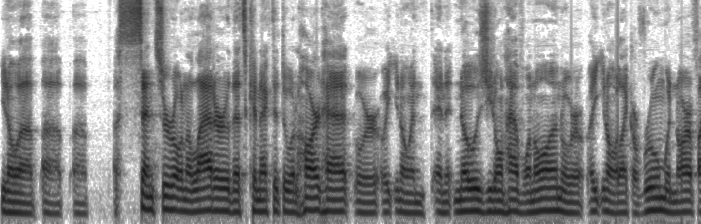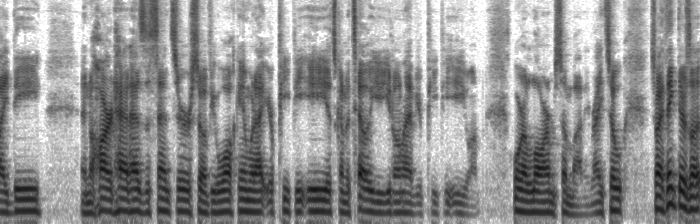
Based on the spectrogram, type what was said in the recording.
you know a, a, a, a sensor on a ladder that's connected to a hard hat or, or, you know and and it knows you don't have one on or you know like a room with an RFID and the hard hat has a sensor so if you walk in without your PPE it's going to tell you you don't have your PPE on or alarm somebody right so so I think there's a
